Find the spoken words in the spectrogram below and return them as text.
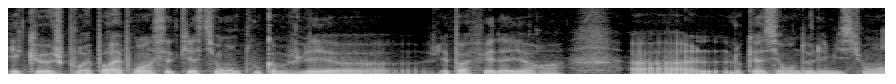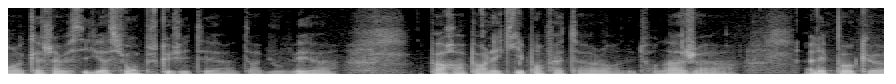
et que je ne pourrais pas répondre à cette question, tout comme je ne euh, l'ai pas fait d'ailleurs à, l'occasion de l'émission Cache Investigation, puisque j'ai été interviewé euh, par, l'équipe en fait lors des tournages à, l'époque, euh,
